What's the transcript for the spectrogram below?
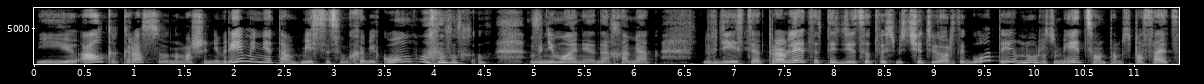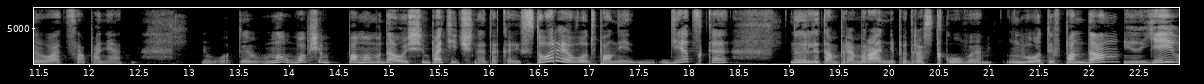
И Ал как раз на машине времени, там вместе с своим хомяком, внимание, да, хомяк, в действие отправляется в 1984 год, и, ну, разумеется, он там спасает своего отца, понятно. Вот. И, ну, в общем, по-моему, да, очень симпатичная такая история, вот, вполне детская, ну или там прям раннеподростковая. Вот. И в Пандан ей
